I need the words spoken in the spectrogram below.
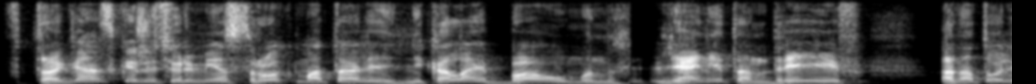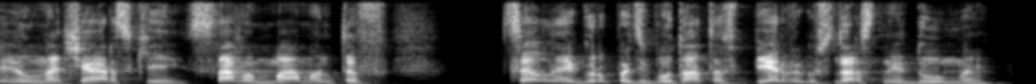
В Таганской же тюрьме срок мотали Николай Бауман, Леонид Андреев, Анатолий Луначарский, Сава Мамонтов, целая группа депутатов Первой Государственной Думы –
